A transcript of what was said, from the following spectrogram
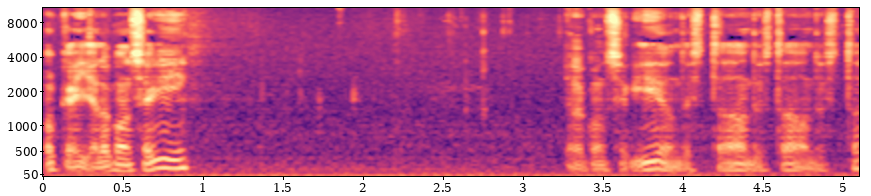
Ok, ya lo conseguí. Ya lo conseguí. ¿Dónde está? ¿Dónde está? ¿Dónde está?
